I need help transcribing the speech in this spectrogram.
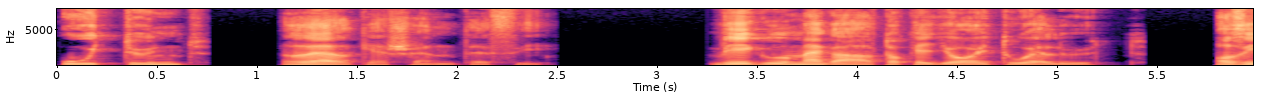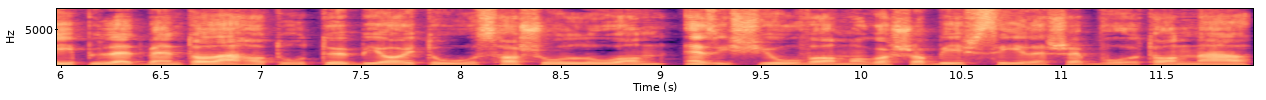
úgy tűnt, lelkesen teszi. Végül megálltak egy ajtó előtt. Az épületben található többi ajtóhoz hasonlóan ez is jóval magasabb és szélesebb volt annál,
